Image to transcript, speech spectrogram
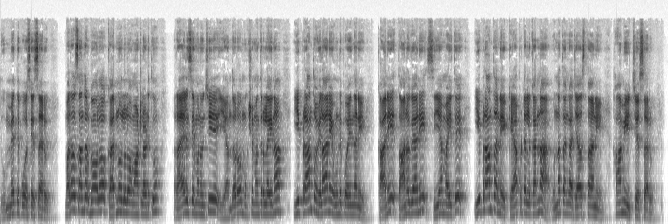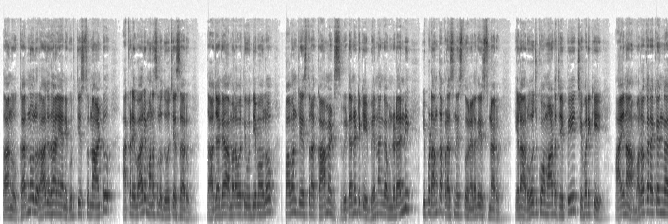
దుమ్మెత్తి పోసేశారు. మరో సందర్భంలో కర్నూలులో మాట్లాడుతూ రాయలసీమ నుంచి ఎందరో ముఖ్యమంత్రులైనా ఈ ప్రాంతం ఇలానే ఉండిపోయిందని. కానీ తాను గాని సీఎం అయితే ఈ ప్రాంతాన్ని క్యాపిటల్ కన్నా ఉన్నతంగా చేస్తా అని హామీ ఇచ్చేశారు. తాను కర్నూలు రాజధాని అని గుర్తిస్తున్నా అంటూ అక్కడి వారి మనసులో దోచేశారు. తాజాగా అమరావతి ఉద్యమంలో పవన్ చేస్తున్న కామెంట్స్ వీటన్నిటికీ భిన్నంగా ఉండడాన్ని ఇప్పుడు అంతా ప్రశ్నిస్తూ నిలదీస్తున్నారు. ఇలా రోజుకో మాట చెప్పి చివరికి ఆయన మరొక రకంగా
